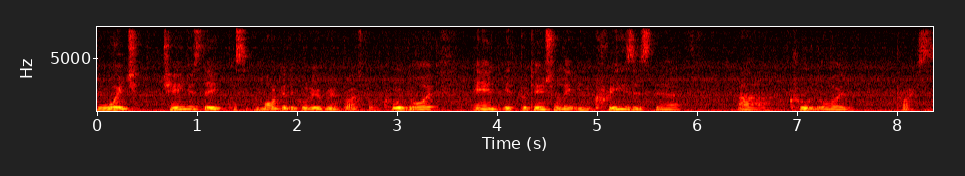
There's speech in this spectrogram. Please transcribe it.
which changes the market equilibrium price for crude oil and it potentially increases the uh, crude oil price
